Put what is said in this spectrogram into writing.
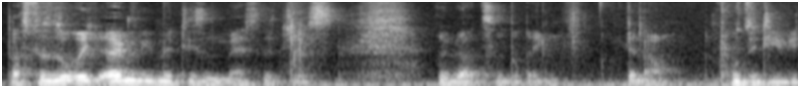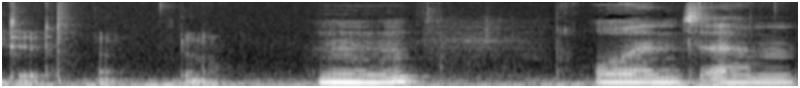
das versuche ich irgendwie mit diesen Messages rüberzubringen. Genau. Positivität. Ja, genau. Mhm. Und ähm,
